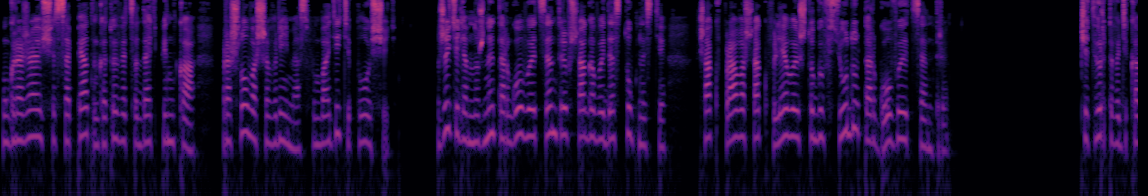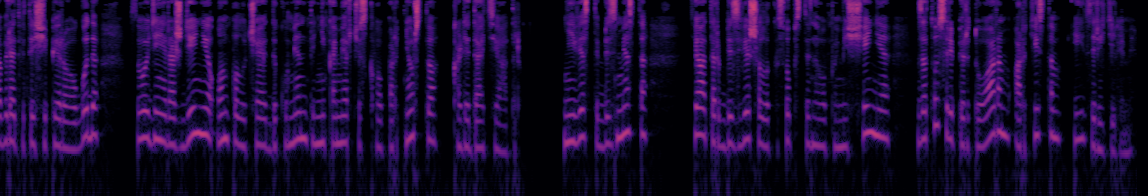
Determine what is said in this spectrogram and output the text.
Угрожающе сопят, готовятся дать пинка. Прошло ваше время, освободите площадь. Жителям нужны торговые центры в шаговой доступности. Шаг вправо, шаг влево, и чтобы всюду торговые центры. 4 декабря 2001 года, в свой день рождения, он получает документы некоммерческого партнерства «Каледа Театр». Невеста без места, театр без вешалок и собственного помещения, зато с репертуаром, артистом и зрителями.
